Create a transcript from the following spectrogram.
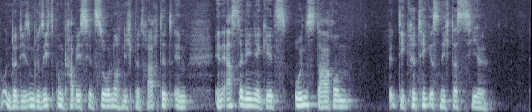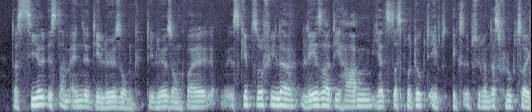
unter diesem Gesichtspunkt habe ich es jetzt so noch nicht betrachtet. Im, in erster Linie geht es uns darum, die Kritik ist nicht das Ziel. Das Ziel ist am Ende die Lösung, die Lösung, weil es gibt so viele Leser, die haben jetzt das Produkt XY, das Flugzeug,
